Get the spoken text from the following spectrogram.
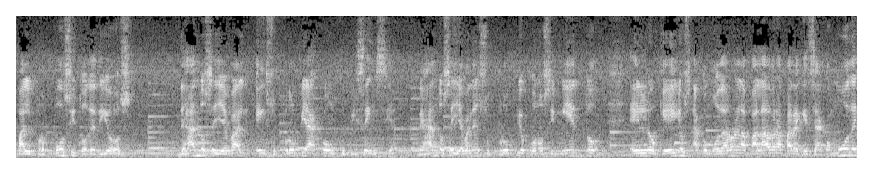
para el propósito de Dios, dejándose llevar en su propia concupiscencia, dejándose llevar en su propio conocimiento, en lo que ellos acomodaron la palabra para que se acomode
